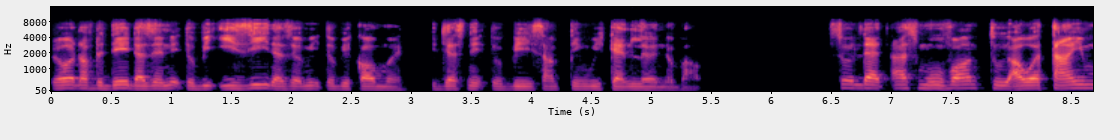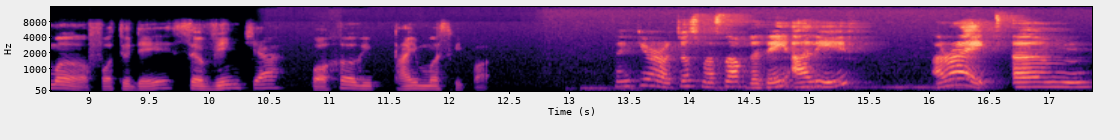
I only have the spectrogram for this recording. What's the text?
road of the day doesn't need to be easy, doesn't need to be common. It just need to be something we can learn about. So let us move on to our timer for today, Servin Chia, for her re- timer's report. Thank you, our Toastmaster of the day, Alif. All right. Um,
